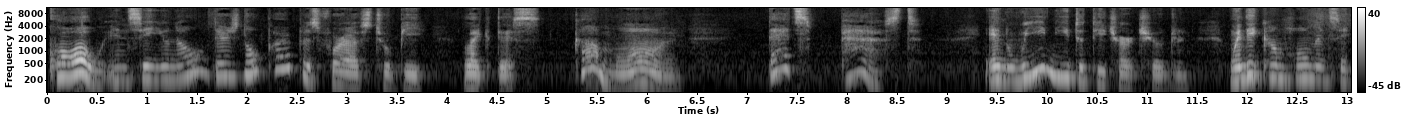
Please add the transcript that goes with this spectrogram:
Call and say, you know, there's no purpose for us to be like this. Come on. That's past. And we need to teach our children. When they come home and say,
